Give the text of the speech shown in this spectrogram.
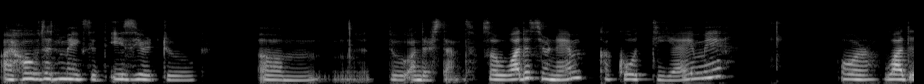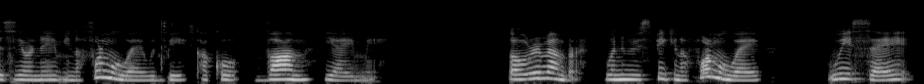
I hope that makes it easier to um to understand. So what is your name? Kako ti? Or what is your name in a formal way would be kako vam je. So remember, when we speak in a formal way, we say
